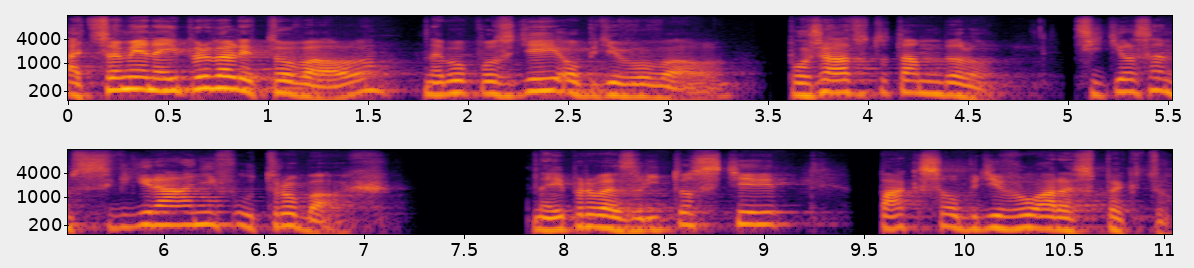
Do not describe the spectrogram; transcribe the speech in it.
Ať jsem je nejprve litoval, nebo později obdivoval, pořád to tam bylo. Cítil jsem svírání v útrobách. Nejprve z lítosti, pak z obdivu a respektu.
